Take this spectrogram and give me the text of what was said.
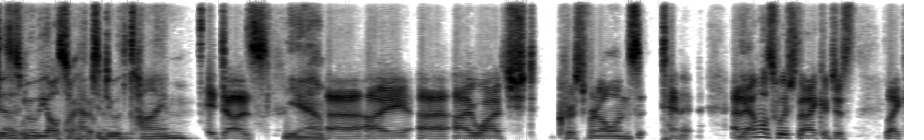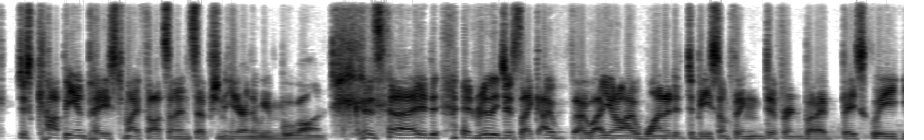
Does Uh, this movie also have to do with time? It does. Yeah. Uh, I uh, I watched Christopher Nolan's Tenet, and I almost wish that I could just like just copy and paste my thoughts on Inception here, and then we move on because uh, it it really just like I, I you know I wanted it to be something different, but I basically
